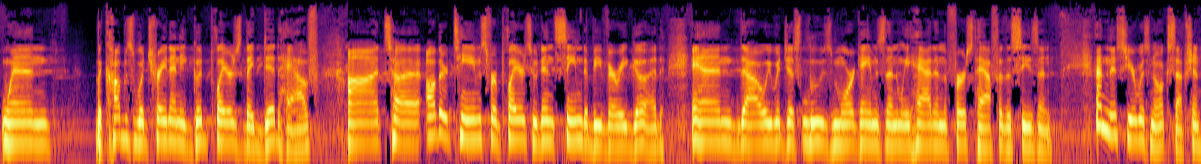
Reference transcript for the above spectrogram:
when the Cubs would trade any good players they did have uh, to other teams for players who didn't seem to be very good. And uh, we would just lose more games than we had in the first half of the season. And this year was no exception.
